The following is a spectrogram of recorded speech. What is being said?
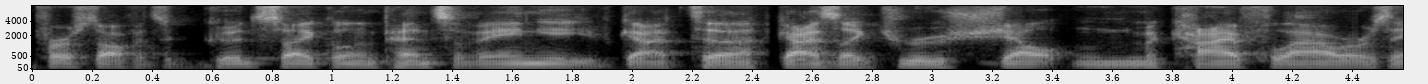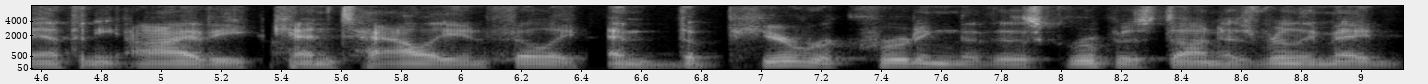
First off, it's a good cycle in Pennsylvania. You've got uh, guys like Drew Shelton, Makai Flowers, Anthony Ivy, Ken Talley in Philly. And the peer recruiting that this group has done has really made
